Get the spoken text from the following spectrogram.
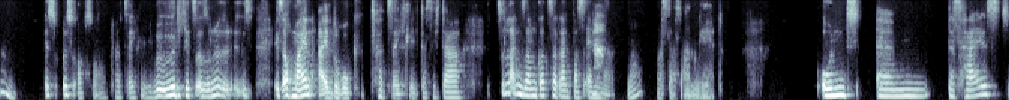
Hm. Ist, ist auch so, tatsächlich. Würde ich jetzt, also, ne, ist, ist auch mein Eindruck tatsächlich, dass sich da so langsam, Gott sei Dank, was ändert, ne, was das angeht. Und ähm, das heißt,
